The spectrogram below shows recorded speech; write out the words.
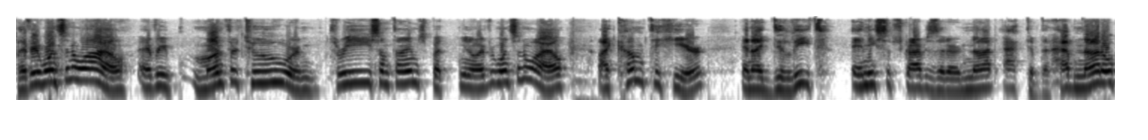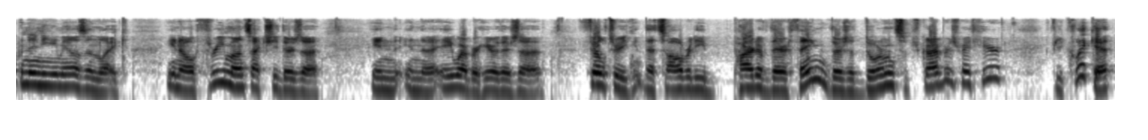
Every once in a while, every month or two or three sometimes, but you know, every once in a while, I come to here and I delete any subscribers that are not active, that have not opened any emails in like, you know, three months. Actually, there's a in in the Aweber here. There's a filter that's already part of their thing. There's a dormant subscribers right here. If you click it,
